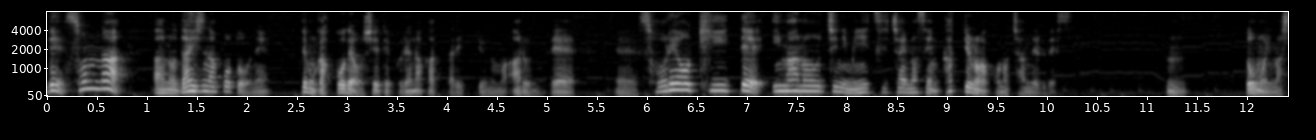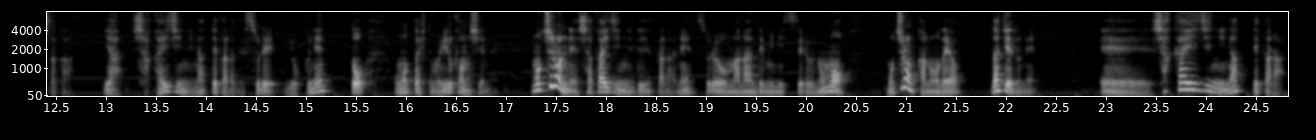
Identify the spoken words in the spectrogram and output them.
で、そんな、あの、大事なことをね、でも学校では教えてくれなかったりっていうのもあるので、えー、それを聞いて今のうちに身についちゃいませんかっていうのがこのチャンネルです。うん。どう思いましたか？いや、社会人になってからでそれよくね？と思った人もいるかもしれない。もちろんね、社会人に出てからね、それを学んで身につけるのも、もちろん可能だよ。だけどね、えー、社会人になってから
